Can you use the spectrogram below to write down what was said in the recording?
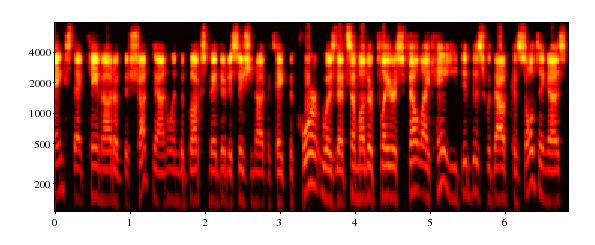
angst that came out of the shutdown when the Bucks made their decision not to take the court was that some other players felt like, "Hey, you did this without consulting us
